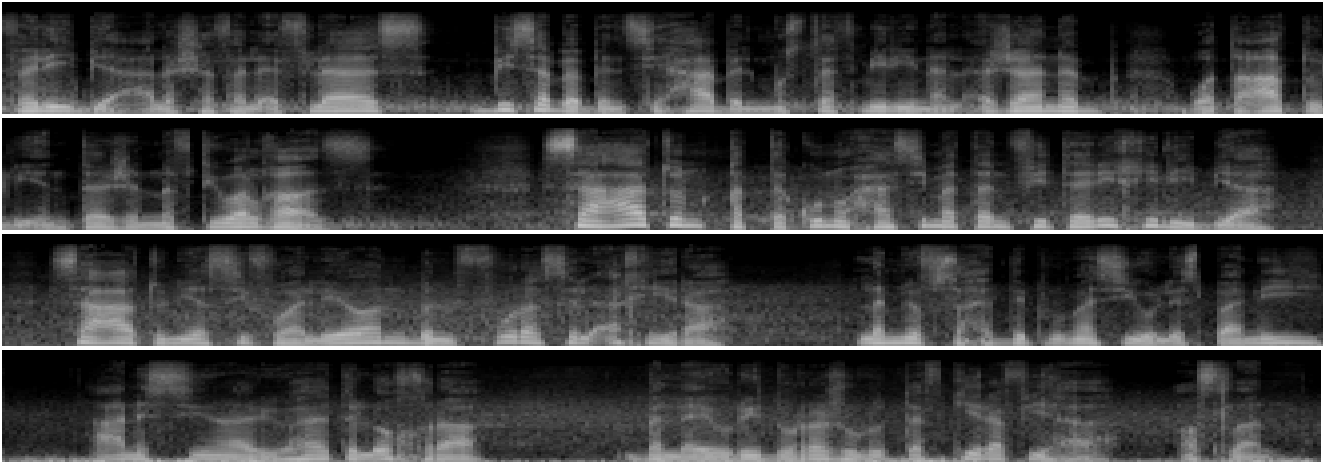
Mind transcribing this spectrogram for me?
فليبيا على شفا الإفلاس بسبب انسحاب المستثمرين الأجانب وتعطل إنتاج النفط والغاز. ساعات قد تكون حاسمة في تاريخ ليبيا. ساعات يصفها ليون بالفرص الأخيرة. لم يفصح الدبلوماسي الإسباني عن السيناريوهات الأخرى بل لا يريد الرجل التفكير فيها أصلاً.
